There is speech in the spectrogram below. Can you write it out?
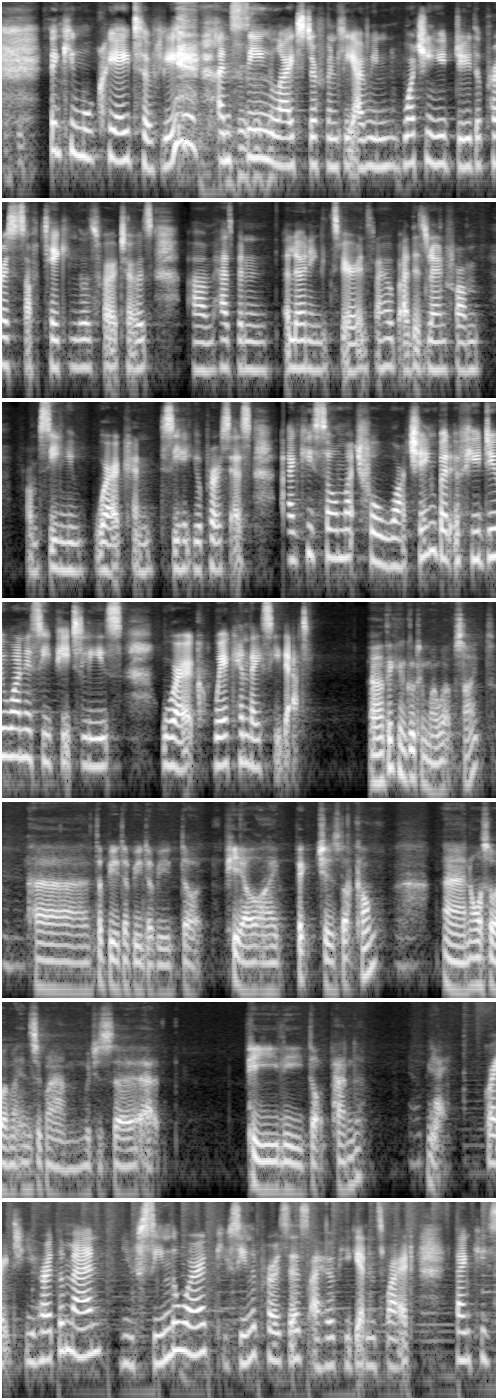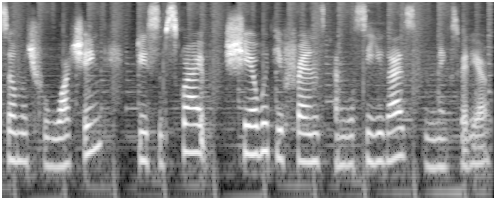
thinking more creatively and seeing light differently i mean watching you do the process of taking those photos um, has been a learning experience and i hope others learn from from seeing you work and see your process. Thank you so much for watching. But if you do want to see Peter Li's work, where can they see that? Uh, they can go to my website, mm-hmm. uh, www.plipictures.com. and also on my Instagram, which is uh, at pli.panda. Okay. Yeah. Great. You heard the man, you've seen the work, you've seen the process. I hope you get inspired. Thank you so much for watching. Do subscribe, share with your friends, and we'll see you guys in the next video.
